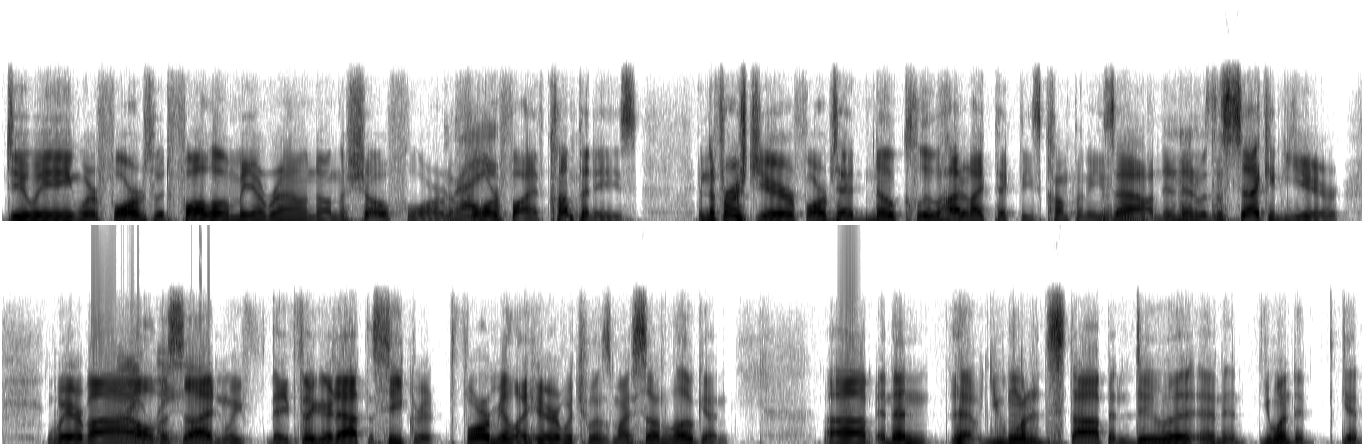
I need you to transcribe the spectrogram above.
doing where Forbes would follow me around on the show floor to Right. four or five companies. In the first year, Forbes had no clue how did I pick these companies Mhm. out. And then it was the second year whereby all of a sudden we they figured out the secret formula here, which was my son Logan. Uh, and then uh, you wanted to stop and do a, and you wanted to get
